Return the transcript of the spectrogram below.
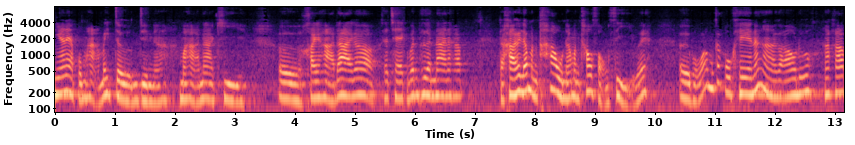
เนี้ยเนี่ยผมหาไม่เจอจริงนะ มหานาคี เออใครหาได้ก็แชร์แชร์กับเพื่อนๆได้นะครับ แต่คราวที่แล้วมันเข้านะ มันเข้าสองสี่เว้ย เออผมว่ามันก็โอเคนะก็เอาดูนะครับ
